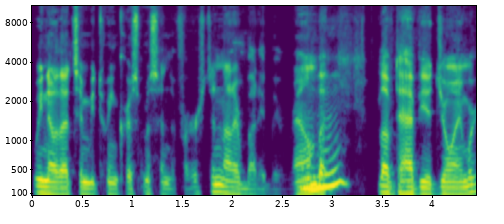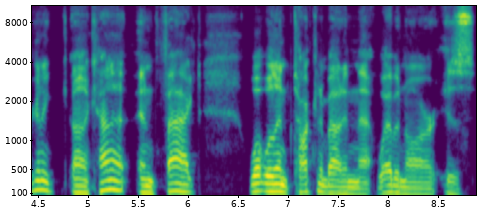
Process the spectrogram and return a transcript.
we know that's in between Christmas and the first, and not everybody will be around, but Mhm. love to have you join. We're going to uh, kind of, in fact, what we'll end up talking about in that webinar is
